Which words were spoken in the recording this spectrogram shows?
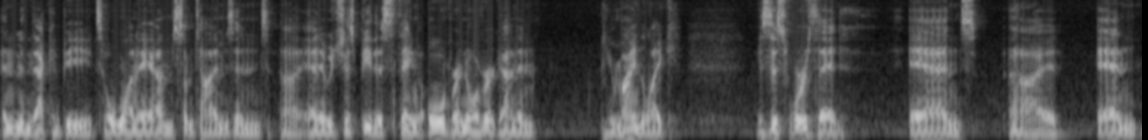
and then that could be till one a.m. sometimes, and uh, and it would just be this thing over and over again, and your mind like, is this worth it? And uh, and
